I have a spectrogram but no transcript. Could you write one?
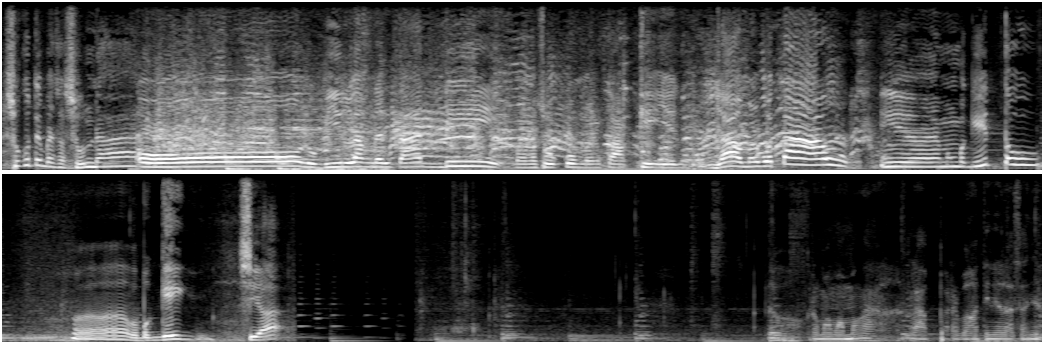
Suku teh bahasa Sunda. Oh, lu bilang dari tadi main suku main kaki ya mana gua tahu. Iya, emang begitu. Ah, bebegig. Sia. Aduh, ke rumah mamang ah, lapar banget ini rasanya.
